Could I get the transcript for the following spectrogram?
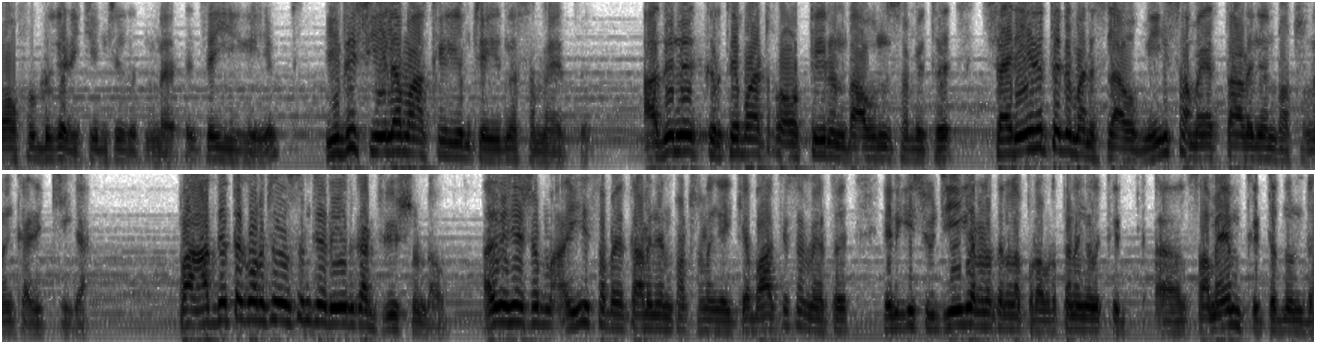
റോ ഫുഡ് കഴിക്കുകയും ചെയ്തിട്ടുണ്ട് ചെയ്യുകയും ഇത് ശീലമാക്കുകയും ചെയ്യുന്ന സമയത്ത് അതിന് കൃത്യമായിട്ട് പ്രോട്ടീൻ ഉണ്ടാവുന്ന സമയത്ത് ശരീരത്തിന് മനസ്സിലാവും ഈ സമയത്താണ് ഞാൻ ഭക്ഷണം കഴിക്കുക. അപ്പൊ ആദ്യത്തെ കുറച്ച് ദിവസം ചെറിയൊരു കൺഫ്യൂഷൻ ഉണ്ടാവും. അതിനുശേഷം ഈ സമയത്താണ് ഞാൻ ഭക്ഷണം കഴിക്കുക. ബാക്കി സമയത്ത് എനിക്ക് ശുചീകരണത്തിനുള്ള പ്രവർത്തനങ്ങൾ സമയം കിട്ടുന്നുണ്ട്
